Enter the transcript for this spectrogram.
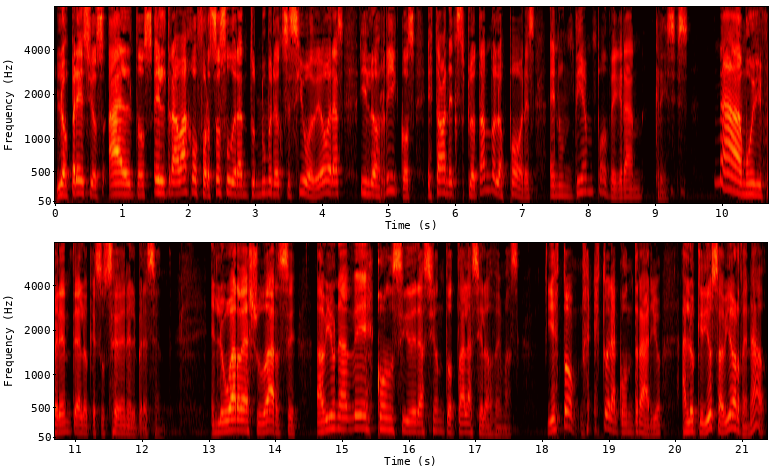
los precios altos, el trabajo forzoso durante un número excesivo de horas y los ricos estaban explotando a los pobres en un tiempo de gran crisis. Nada muy diferente a lo que sucede en el presente. En lugar de ayudarse, había una desconsideración total hacia los demás. Y esto, esto era contrario a lo que Dios había ordenado.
